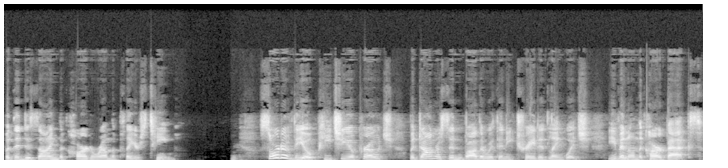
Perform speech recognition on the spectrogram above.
but they designed the card around the player's team. Sort of the O-Pee-Chee approach, but Donruss didn't bother with any traded language, even on the card backs.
